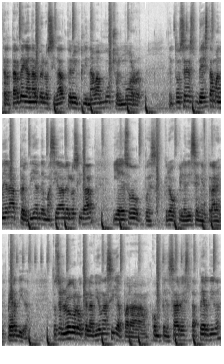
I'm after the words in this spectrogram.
tratar de ganar velocidad, pero inclinaba mucho el morro. Entonces de esta manera perdían demasiada velocidad y a eso pues creo que le dicen entrar en pérdida. Entonces luego lo que el avión hacía para compensar esta pérdida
